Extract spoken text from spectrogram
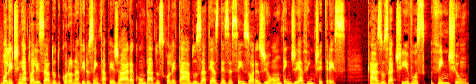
Boletim atualizado do coronavírus em Tapejara, com dados coletados até as 16 horas de ontem, dia 23. Casos ativos, 21.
